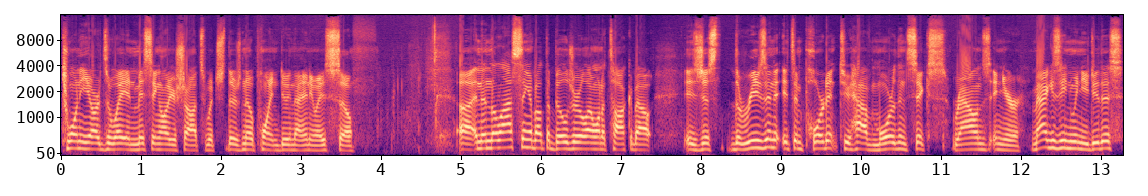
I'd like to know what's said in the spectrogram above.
20 yards away and missing all your shots, which there's no point in doing that anyways. So uh, and then the last thing about the bill drill I want to talk about is just the reason it's important to have more than six rounds in your magazine when you do this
